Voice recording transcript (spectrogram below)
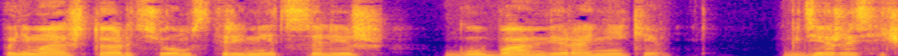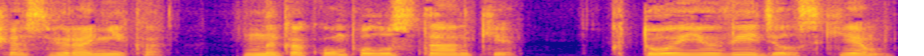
понимая, что Артем стремится лишь к губам Вероники. Где же сейчас Вероника? На каком полустанке? Кто ее видел? С кем?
